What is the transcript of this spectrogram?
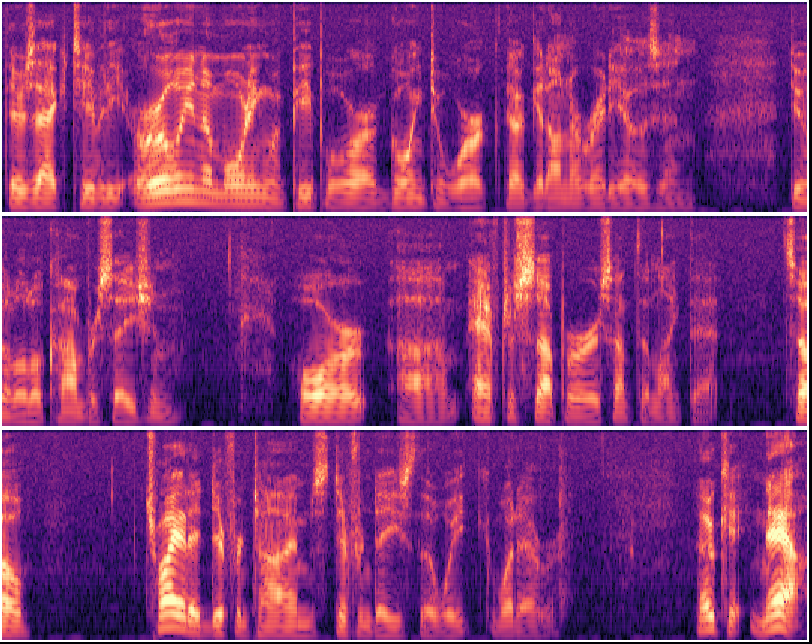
there's activity early in the morning when people are going to work, they'll get on their radios and do a little conversation, or um, after supper or something like that. So try it at different times, different days of the week, whatever. Okay, now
